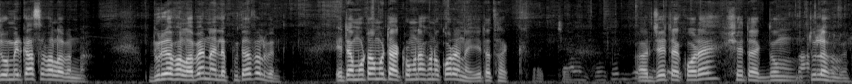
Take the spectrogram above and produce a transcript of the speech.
জমির কাছে ফালাবেন না। দূরে ফালাবেন নাহলে পুঁতা ফেলবেন। এটা মোটামুটি আক্রমণ এখনও করে নাই এটা থাক। আচ্ছা। আর যেটা করে সেটা একদম তুলে ফেলবেন।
